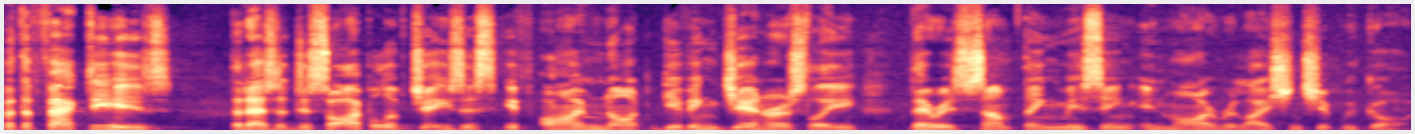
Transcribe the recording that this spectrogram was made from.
But the fact is that as a disciple of Jesus, if I'm not giving generously, there is something missing in my relationship with God.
